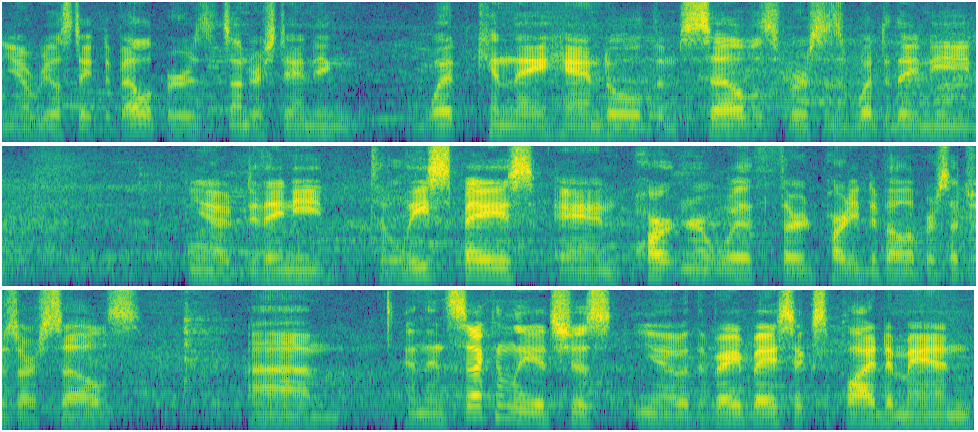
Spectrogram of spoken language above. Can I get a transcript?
you know, real estate developers, it's understanding what can they handle themselves versus what do they need, you know, do they need to lease space and partner with third-party developers such as ourselves. Um, and then secondly, it's just, you know, the very basic supply-demand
